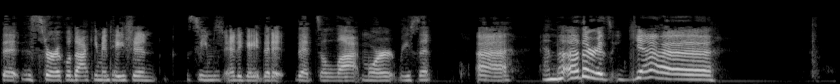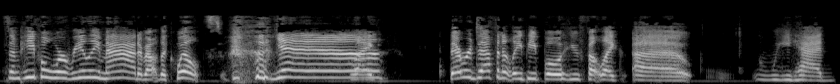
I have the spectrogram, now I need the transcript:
the historical documentation seems to indicate that it that's a lot more recent. Uh, and the other is yeah. Some people were really mad about the quilts. yeah. like there were definitely people who felt like uh we had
